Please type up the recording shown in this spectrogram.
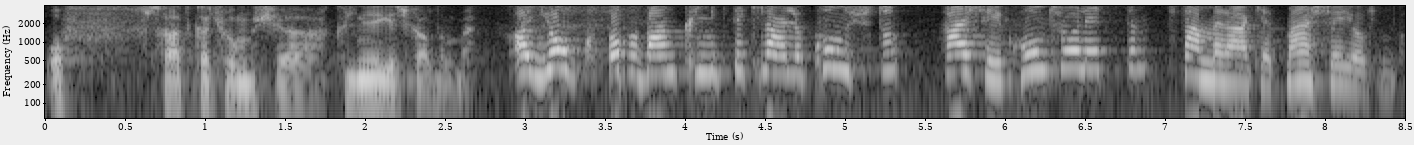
Of saat kaç olmuş ya. Kliniğe geç kaldım ben. ay yok baba ben kliniktekilerle konuştum. Her şeyi kontrol ettim. Sen merak etme her şey yolunda.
